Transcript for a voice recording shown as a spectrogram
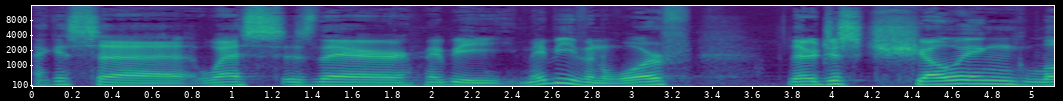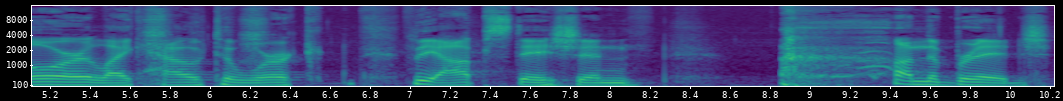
I guess uh, Wes is there maybe maybe even Worf they're just showing Lore like how to work the op station on the bridge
